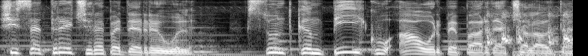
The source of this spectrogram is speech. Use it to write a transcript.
și să treci repede râul. Sunt câmpii cu aur pe partea cealaltă.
